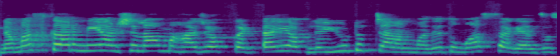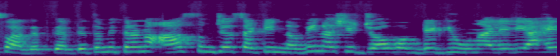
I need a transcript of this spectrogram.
नमस्कार मी हर्षला महाजॉब कट्टाई आपल्या युट्यूब चॅनलमध्ये तुम्हा सगळ्यांचं स्वागत करते. तर मित्रांनो आज तुमच्यासाठी नवीन अशी जॉब अपडेट घेऊन आलेली आहे.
